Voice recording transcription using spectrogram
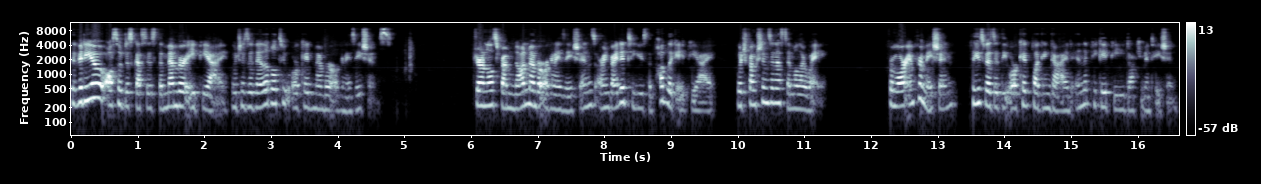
The video also discusses the Member API, which is available to ORCID member organizations. Journals from non-member organizations are invited to use the public API, which functions in a similar way. For more information, please visit the ORCID plugin guide in the PKP documentation.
